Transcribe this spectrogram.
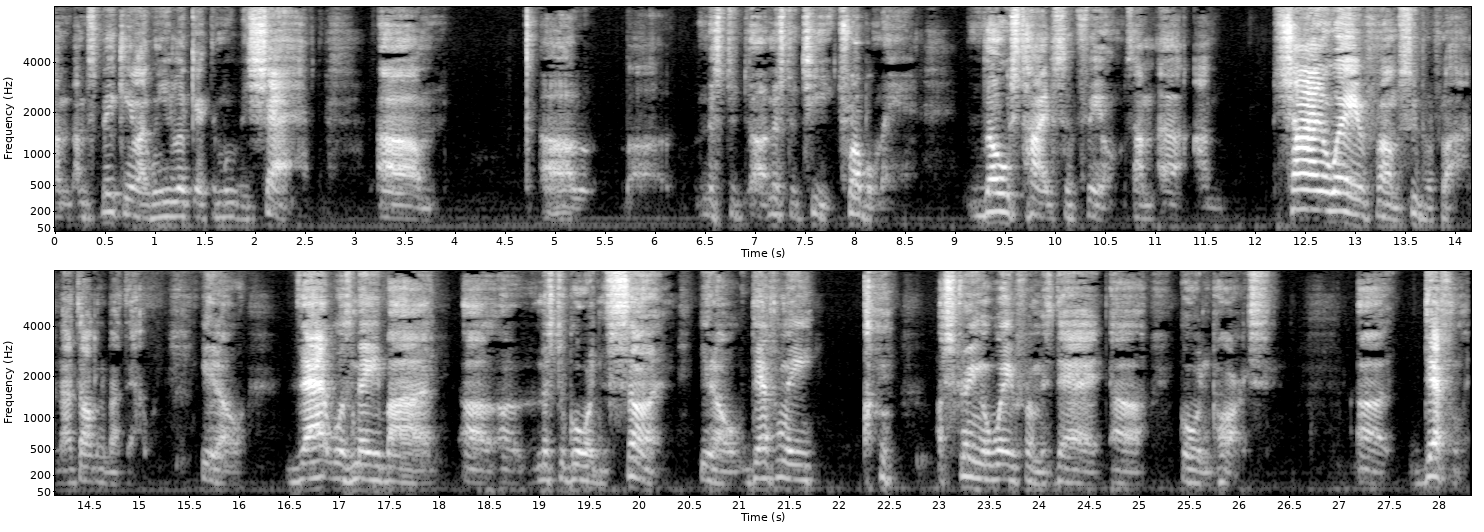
I'm I'm speaking like when you look at the movie Shaft, um, uh, uh, Mr. Uh, Mr. T, Trouble Man those types of films. I'm uh, I'm shying away from Superfly. Not talking about that one. You know, that was made by uh, uh, Mr. Gordon's son. You know, definitely a string away from his dad, uh, Gordon Parks. Uh, definitely.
